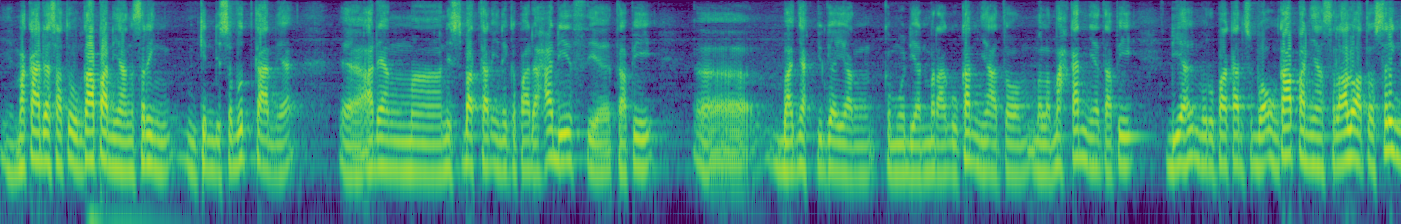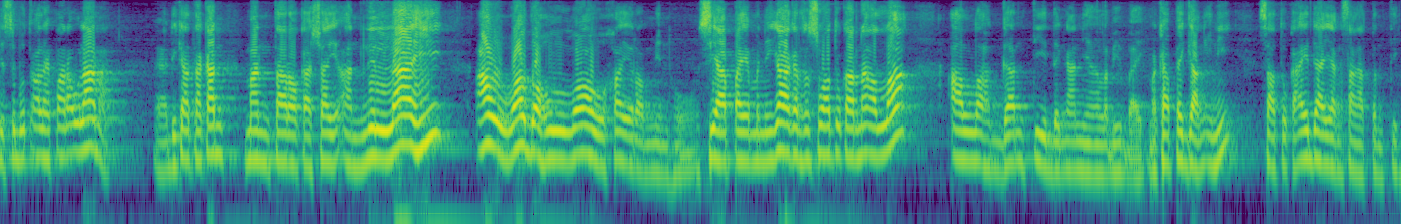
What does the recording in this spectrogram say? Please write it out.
Ya, maka ada satu ungkapan yang sering mungkin disebutkan ya, ya ada yang menisbatkan ini kepada hadis ya tapi uh, banyak juga yang kemudian meragukannya atau melemahkannya tapi dia merupakan sebuah ungkapan yang selalu atau sering disebut oleh para ulama. Ya, dikatakan man taraka syai'an lillahi awadahullahu khairam minhu. Siapa yang meninggalkan sesuatu karena Allah Allah ganti dengan yang lebih baik. Maka pegang ini satu kaidah yang sangat penting.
